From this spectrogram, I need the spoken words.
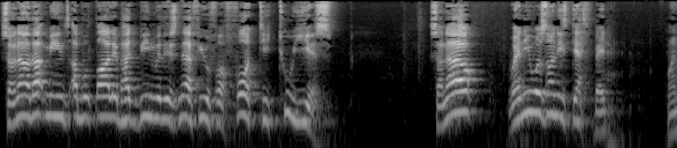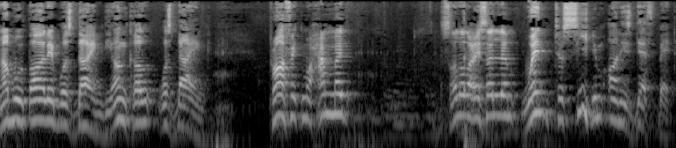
So now that means Abu Talib had been with his nephew for 42 years. So now, when he was on his deathbed, when Abu Talib was dying, the uncle was dying, Prophet Muhammad وسلم, went to see him on his deathbed.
